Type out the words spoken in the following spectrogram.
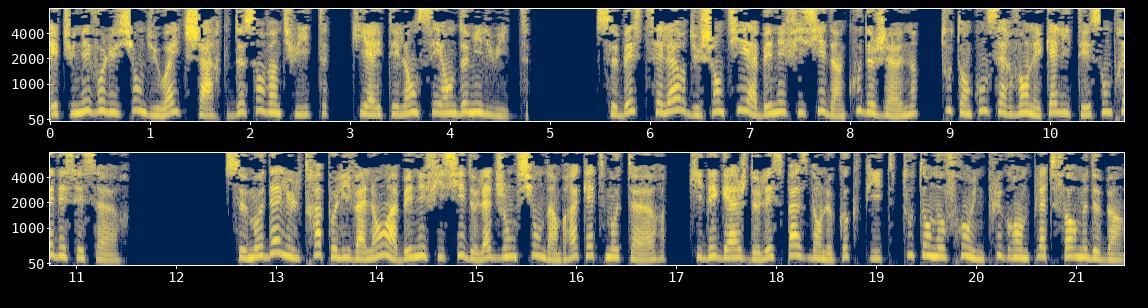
est une évolution du White Shark 228, qui a été lancé en 2008. Ce best-seller du chantier a bénéficié d'un coup de jeune, tout en conservant les qualités son prédécesseur. Ce modèle ultra polyvalent a bénéficié de l'adjonction d'un bracket moteur, qui dégage de l'espace dans le cockpit tout en offrant une plus grande plateforme de bain.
